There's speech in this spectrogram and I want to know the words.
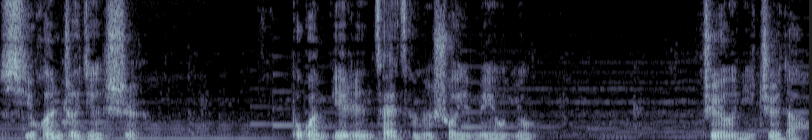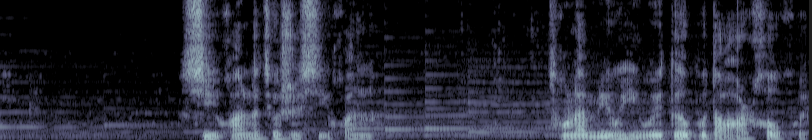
喜欢这件事，不管别人再怎么说也没有用，只有你知道，喜欢了就是喜欢了。从来没有因为得不到而后悔，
